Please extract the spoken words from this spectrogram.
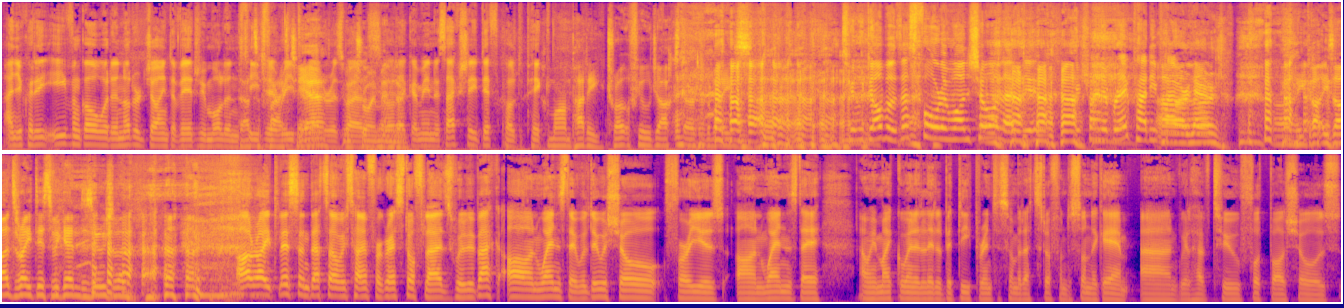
And you could even go with another joint of Adrian Mullen, That's TJ Reid yeah. as We'll So, like, I mean, it's actually difficult to pick. Come on, Paddy, throw a few jocks there to the boys. Two doubles. That's four in one show, lad. You, you're trying to break Paddy oh, Power oh, here. Oh, he got his odds right this weekend as usual. All right, listen, that's always time for great stuff, lads. We'll be back on Wednesday. We'll do a show for you on Wednesday, and we might go in a little bit deeper into some of that stuff on the Sunday game. And we'll have two football shows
